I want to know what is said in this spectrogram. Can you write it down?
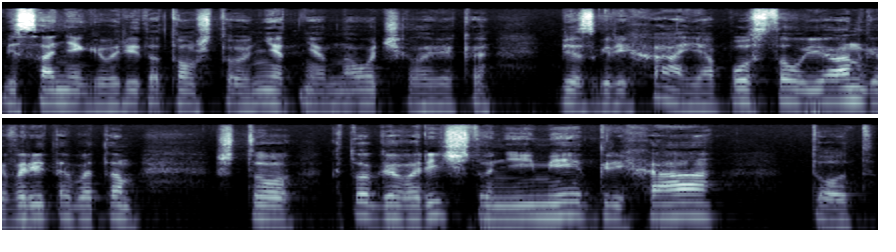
Писание говорит о том, что нет ни одного человека без греха. И апостол Иоанн говорит об этом, что кто говорит, что не имеет греха, тот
